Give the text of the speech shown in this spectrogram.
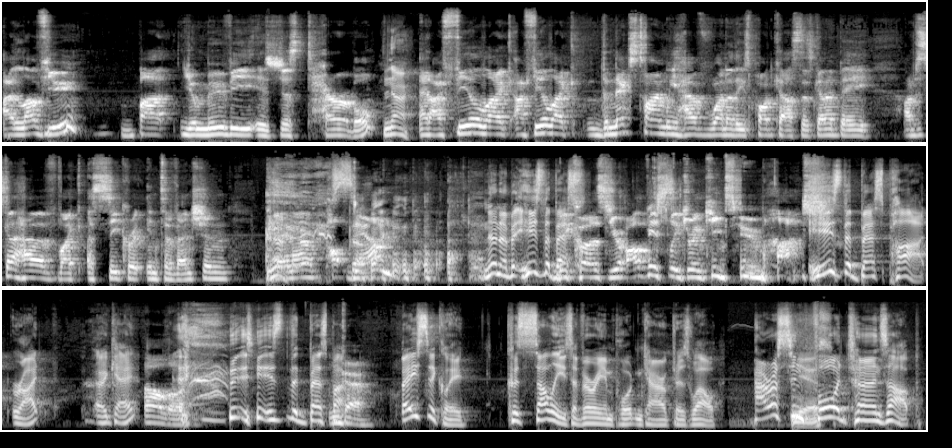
I love you, but your movie is just terrible. No. And I feel like I feel like the next time we have one of these podcasts, there's going to be. I'm just going to have like a secret intervention banner pop down No, no, but here's the best. because you're obviously drinking too much. Here's the best part, right? Okay. Oh lord. Here's the best part. Okay. Basically, because Sully's a very important character as well. Harrison Yes. Ford turns up.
